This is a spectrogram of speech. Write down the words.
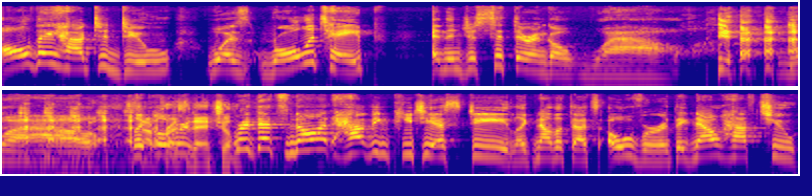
all they had to do was roll a tape and then just sit there and go, wow. Yeah. Wow. It's like not over, presidential. Right, that's not having PTSD. Like now that that's over, they now have to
